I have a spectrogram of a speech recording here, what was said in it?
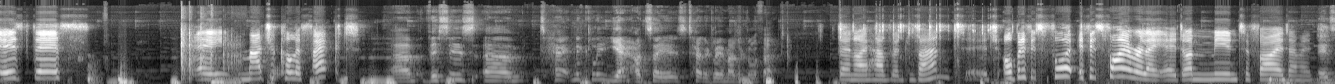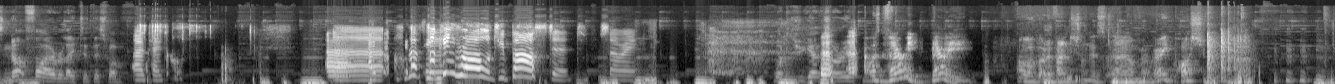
is this a magical effect? Um, this is um, technically, yeah, I'd say it's technically a magical effect. Then I have advantage. Oh, but if it's fire, if it's fire related, I'm immune to fire damage. It's not fire related. This one. Okay, cool. Uh, Uh, that 16. fucking rolled, you bastard! Sorry. What did you get? Sorry. That was very, very. Oh, I've got advantage on this. Um, very posh. of you.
